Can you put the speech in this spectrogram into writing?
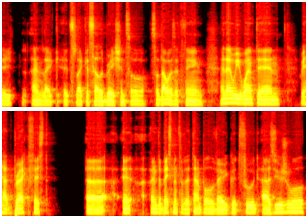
they and like it's like a celebration. So so that was a thing. And then we went in we had breakfast uh, in, in, the basement of the temple very good food as usual.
